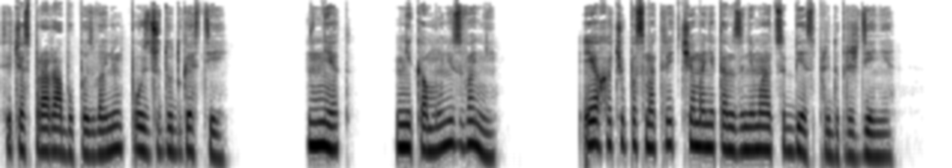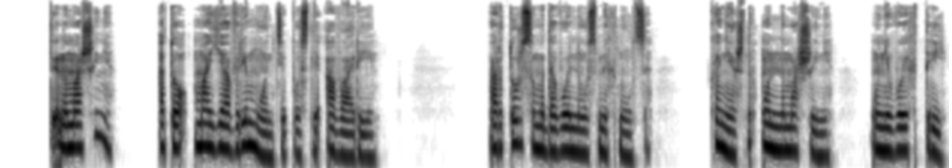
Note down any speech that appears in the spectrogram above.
Сейчас прорабу позвоню, пусть ждут гостей. Нет, никому не звони. Я хочу посмотреть, чем они там занимаются без предупреждения. Ты на машине? А то моя в ремонте после аварии. Артур самодовольно усмехнулся. Конечно, он на машине. У него их три,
